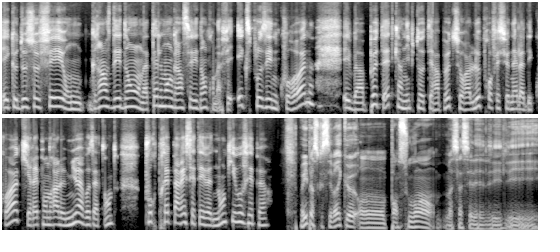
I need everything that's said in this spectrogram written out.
et que de ce fait on grince des dents, on a tellement grincé les dents qu'on a fait exploser une couronne, et eh ben peut-être qu'un hypnothérapeute sera le professionnel adéquat qui répondra le mieux à vos attentes pour préparer cet événement qui vous fait peur. Oui, parce que c'est vrai qu'on pense souvent, bah ça c'est les,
